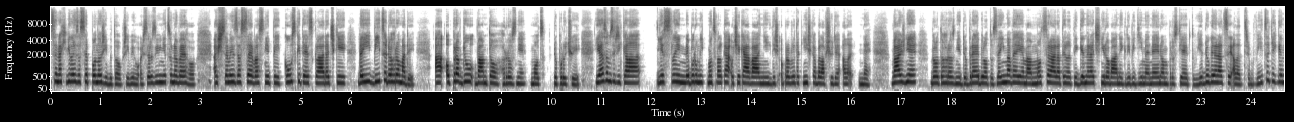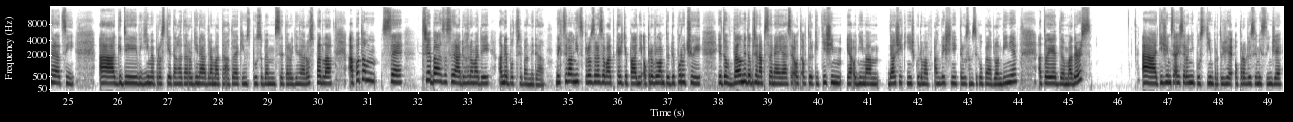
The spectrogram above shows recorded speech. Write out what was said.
se na chvíli zase ponořím do toho příběhu, až se rozvíjí něco nového, až se mi zase vlastně ty kousky té skládačky dají více dohromady. A opravdu vám to hrozně moc doporučuji. Já jsem si říkala, jestli nebudu mít moc velká očekávání, když opravdu ta knížka byla všude, ale ne. Vážně, bylo to hrozně dobré, bylo to zajímavé, já mám moc ráda tyhle ty generační romány, kdy vidíme nejenom prostě tu jednu generaci, ale třeba více těch generací a kdy vidíme prostě tahle ta rodinná dramata a to, jakým způsobem se ta rodina rozpadla a potom se třeba zase dá dohromady, anebo třeba nedá. Nechci vám nic prozrazovat, každopádně opravdu vám to doporučuji. Je to velmi dobře napsané, já se od autorky těším, já od ní mám další knížku doma v angličtině, kterou jsem si koupila v Londýně, a to je The Mothers a těším se, až se do ní pustím, protože opravdu si myslím, že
